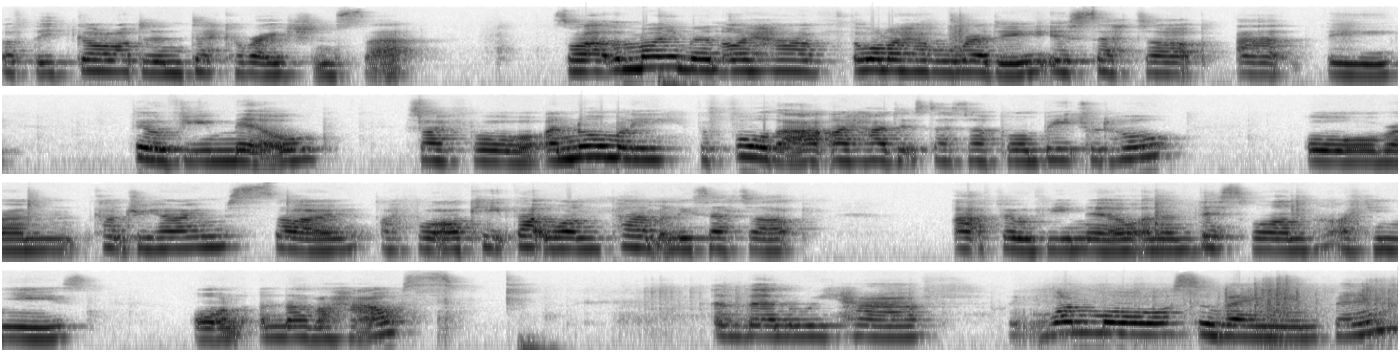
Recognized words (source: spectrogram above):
of the garden decoration set. So at the moment I have, the one I have already is set up at the Fieldview Mill so I thought, and normally before that I had it set up on Beechwood Hall or um, Country Homes. So I thought I'll keep that one permanently set up at Fieldview Mill and then this one I can use on another house. And then we have one more Sylvanian thing.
